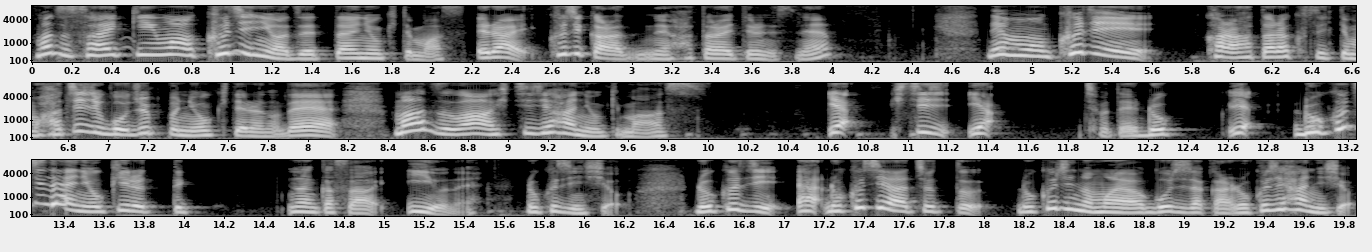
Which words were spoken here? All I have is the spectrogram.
まず最近は9時には絶対に起きてます。偉い。9時からね働いてるんですね。でも9時から働くと言っても8時50分に起きてるのでまずは7時半に起きます。いや7時いやちょっと待って6いや6時台に起きるってなんかさいいよね。6時にしよう。6時あ6時はちょっと6時の前は5時だから6時半にしよ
